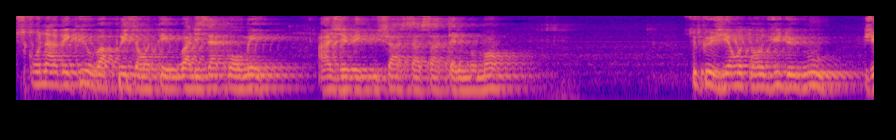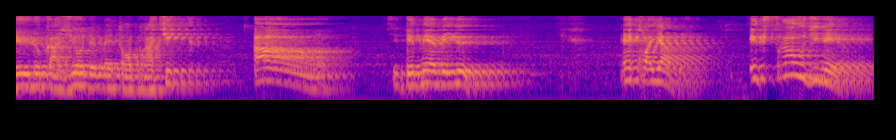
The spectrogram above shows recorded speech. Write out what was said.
Ce qu'on a vécu, on va présenter, on va les informer. Ah, j'ai vécu ça, ça, ça, tel moment. Ce que j'ai entendu de vous, j'ai eu l'occasion de mettre en pratique. Ah, c'était merveilleux, incroyable, extraordinaire.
